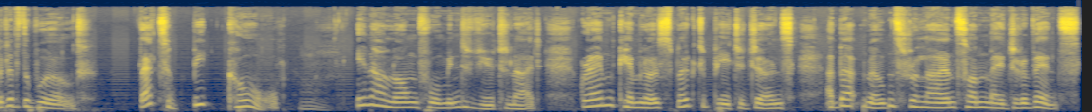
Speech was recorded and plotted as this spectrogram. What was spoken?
but of the world. That's a big call. Mm. In our long form interview tonight, Graeme Kemlo spoke to Peter Jones about Melbourne's reliance on major events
